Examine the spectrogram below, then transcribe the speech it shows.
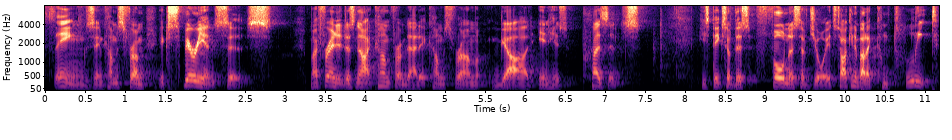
things and comes from experiences. My friend, it does not come from that. It comes from God in His presence. He speaks of this fullness of joy. It's talking about a complete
